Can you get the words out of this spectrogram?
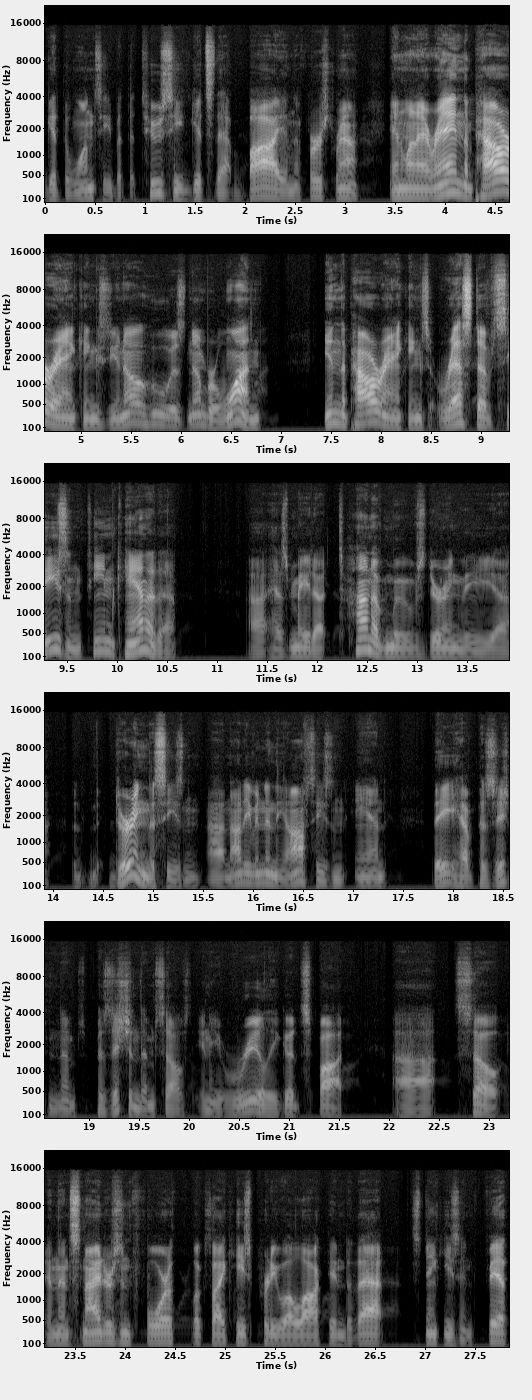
get the one seed, but the two seed gets that bye in the first round. And when I ran the power rankings, you know who was number one in the power rankings rest of season? Team Canada uh, has made a ton of moves during the uh, during the season, uh, not even in the off season, and they have positioned them positioned themselves in a really good spot. So, and then Snyder's in fourth. Looks like he's pretty well locked into that. Stinky's in fifth.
